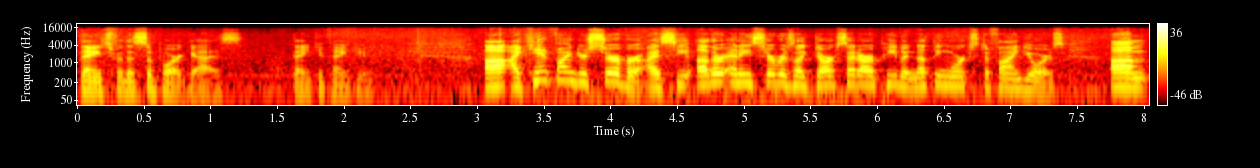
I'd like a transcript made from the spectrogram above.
Thanks for the support, guys. Thank you, thank you. Uh, I can't find your server. I see other NA servers like Darkside RP, but nothing works to find yours. Um,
